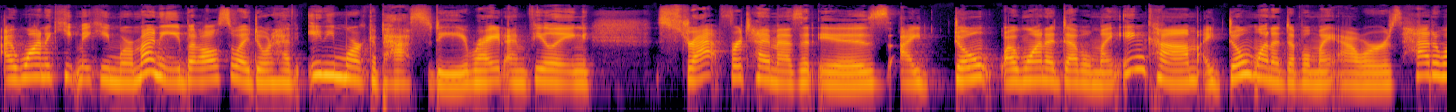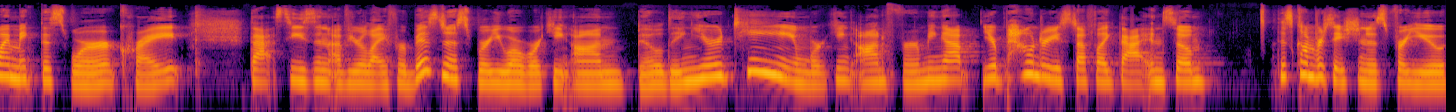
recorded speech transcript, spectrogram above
I want to keep making more money, but also I don't have any more capacity, right? I'm feeling strapped for time as it is. I don't, I want to double my income. I don't want to double my hours. How do I make this work? Right. That season of your life or business where you are working on building your team, working on firming up your boundaries, stuff like that. And so, this conversation is for you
